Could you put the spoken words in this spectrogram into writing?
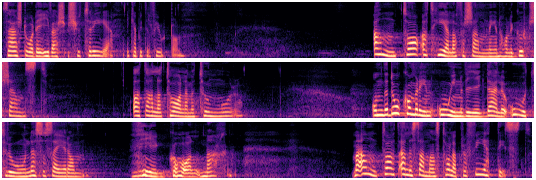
Så här står det i vers 23 i kapitel 14. Anta att hela församlingen håller gudstjänst. och att alla talar med tungor. Om det då kommer in oinvigda eller otroende så säger de, ni är galna. Man antar att allesammans talar profetiskt.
